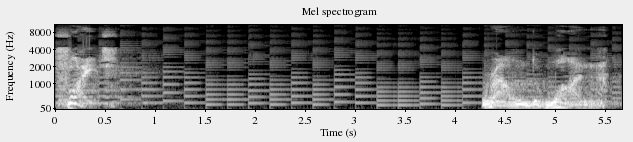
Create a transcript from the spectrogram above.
Fight! Round one.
